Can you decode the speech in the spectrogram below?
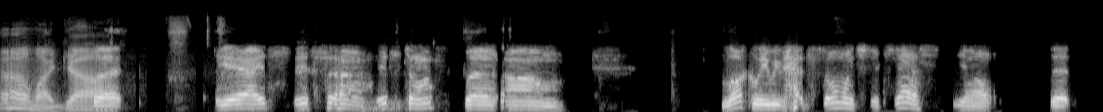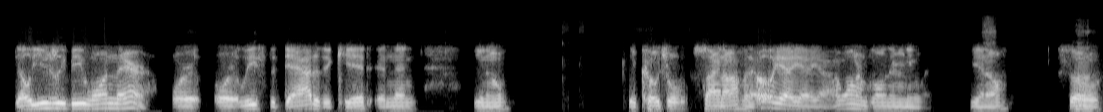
oh my god! But yeah, it's it's uh, it's tough, but um, luckily we've had so much success, you know, that there'll usually be one there, or or at least the dad of the kid, and then, you know, the coach will sign off and oh yeah yeah yeah I want him going there anyway, you know. So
